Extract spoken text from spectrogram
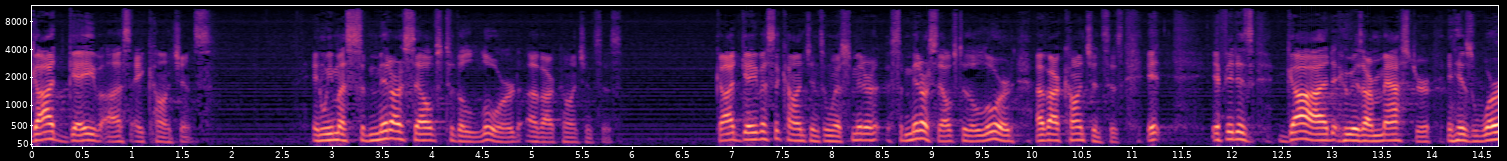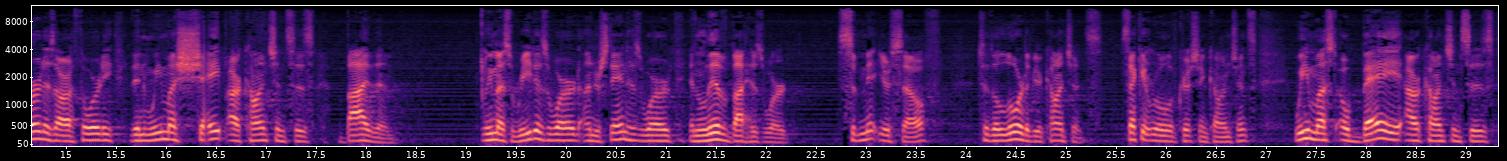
God gave us a conscience. And we must submit ourselves to the Lord of our consciences. God gave us a conscience, and we must submit, our, submit ourselves to the Lord of our consciences. It, if it is God who is our master and His Word is our authority, then we must shape our consciences by them. We must read His Word, understand His Word, and live by His Word. Submit yourself to the Lord of your conscience. Second rule of Christian conscience we must obey our consciences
